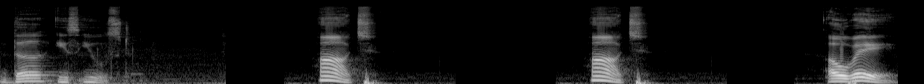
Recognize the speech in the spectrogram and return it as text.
the is used. Arch. Arch. Away.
